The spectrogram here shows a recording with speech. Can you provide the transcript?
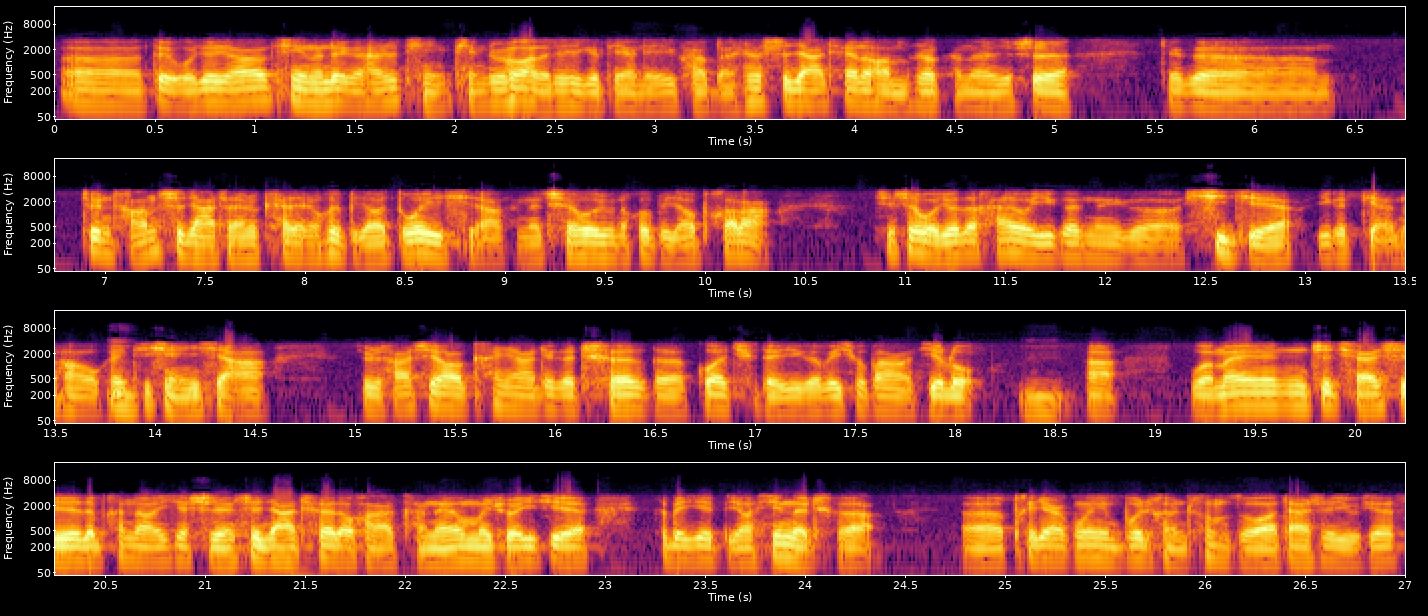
呃，对，我觉得杨洋提醒的这个还是挺挺重要的这一个点这一块。本身试驾车的话，我们说可能就是这个正常的试驾车开的人会比较多一些啊，可能车位用的会比较泼辣。其实我觉得还有一个那个细节一个点的话，我可以提醒一下啊，就是还是要看一下这个车的过去的一个维修保养记录。嗯啊，我们之前是碰到一些试乘试驾车的话，可能我们说一些特别一些比较新的车，呃，配件供应不是很充足，但是有些四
